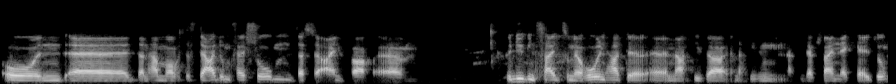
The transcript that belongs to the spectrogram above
Und äh, dann haben wir auch das Datum verschoben, dass er einfach ähm, genügend Zeit zum Erholen hatte äh, nach, dieser, nach, diesem, nach dieser kleinen Erkältung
